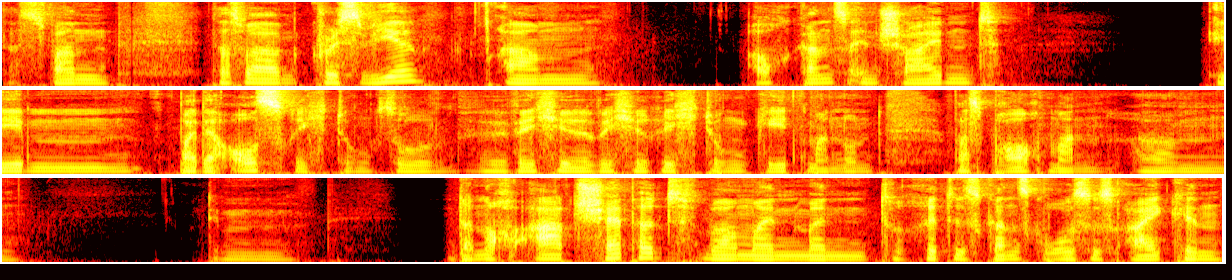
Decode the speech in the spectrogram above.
das, waren, das war Chris Weir, ähm, auch ganz entscheidend eben bei der Ausrichtung, so welche, welche Richtung geht man und was braucht man. Ähm, dem, dann noch Art Shepard war mein, mein drittes ganz großes Icon.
